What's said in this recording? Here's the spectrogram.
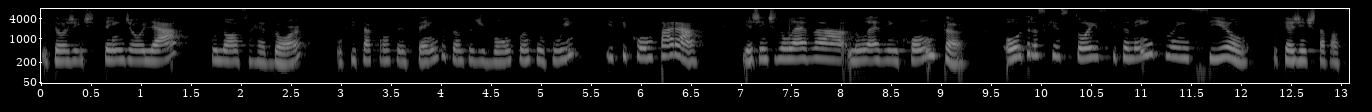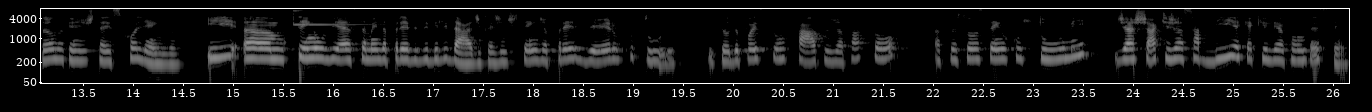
Então a gente tende a olhar o nosso redor, o que está acontecendo, tanto de bom quanto ruim, e se comparar. E a gente não leva, não leva em conta outras questões que também influenciam o que a gente está passando, o que a gente está escolhendo. E um, tem o viés também da previsibilidade, que a gente tende a prever o futuro. Então, depois que um fato já passou, as pessoas têm o costume de achar que já sabia que aquilo ia acontecer.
